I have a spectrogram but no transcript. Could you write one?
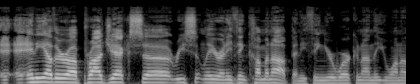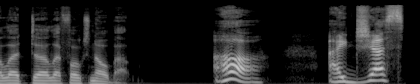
any other uh, projects uh, recently or anything coming up? Anything you're working on that you want to let uh, let folks know about? Oh, I just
